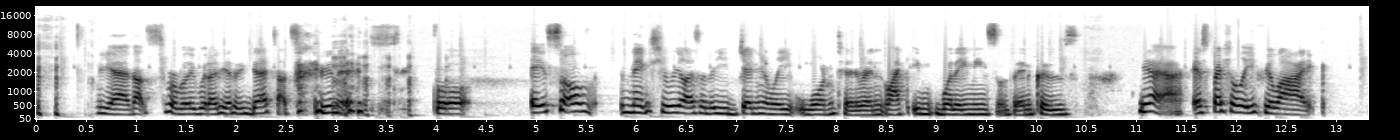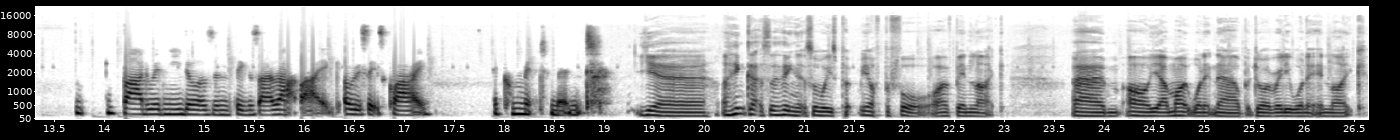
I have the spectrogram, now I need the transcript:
yeah, that's probably a good idea to get a tattoo, isn't it? but it's sort of makes you realize whether you genuinely want it and like whether it means something. Because yeah, especially if you're like bad with needles and things like that. Like obviously, it's quite a commitment. yeah. I think that's the thing that's always put me off before. I've been like, um, oh yeah, I might want it now, but do I really want it in like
